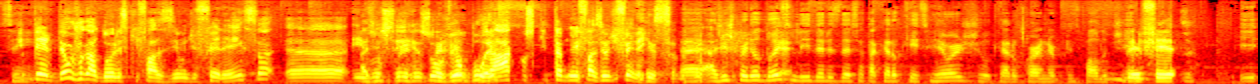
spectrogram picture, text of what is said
E Sim. perdeu jogadores que faziam diferença é, e A você per- resolveu buracos que também faziam diferça. né? É, a gente perdeu dois líderes desse ataque, que era o Case Hayward, o que era o corner principal do time. Defesa. E,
